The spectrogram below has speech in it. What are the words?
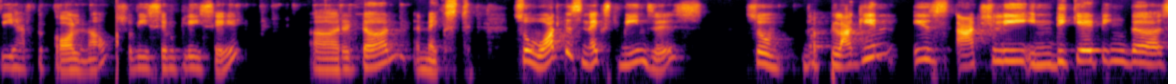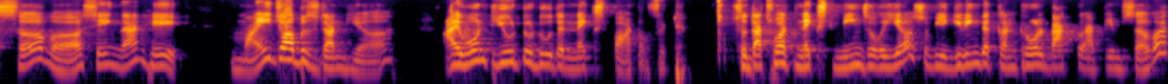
we have to call now. So we simply say uh, return next. So what this next means is, so the plugin is actually indicating the server saying that, hey, my job is done here. I want you to do the next part of it. So that's what next means over here. So we're giving the control back to Appium server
